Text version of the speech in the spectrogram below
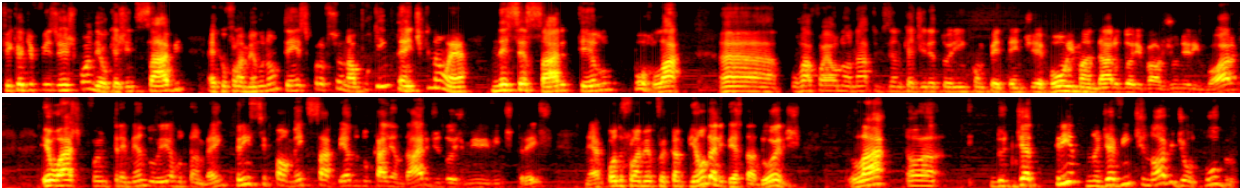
fica difícil responder. O que a gente sabe é que o Flamengo não tem esse profissional, porque entende que não é necessário tê-lo por lá. Uh, o Rafael Nonato dizendo que a diretoria incompetente errou em mandar o Dorival Júnior embora. Eu acho que foi um tremendo erro também, principalmente sabendo do calendário de 2023. Né? Quando o Flamengo foi campeão da Libertadores, lá uh, no, dia 30, no dia 29 de outubro,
